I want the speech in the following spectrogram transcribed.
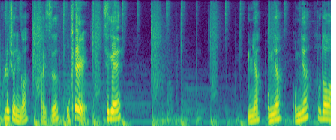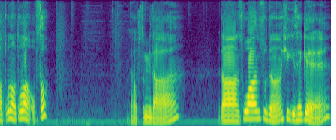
컬렉션인가? nice 오케이 세개 없냐? 없냐? 없냐? 또 나와 또 나와 또 나와 없어? 아, 없습니다 일단 소환수는 희귀 3개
